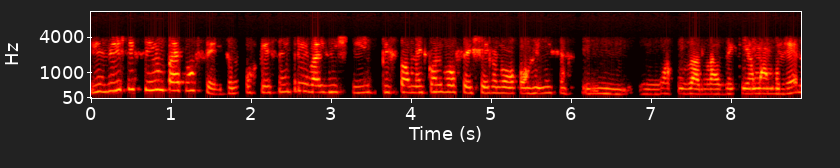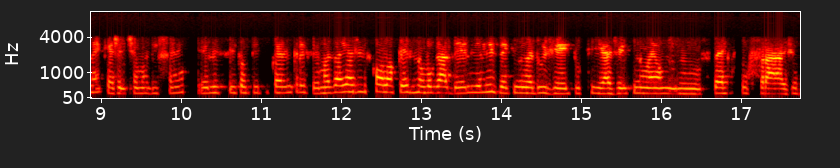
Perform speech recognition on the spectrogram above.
Existe sim um preconceito, né? porque sempre vai existir, principalmente quando você chega numa ocorrência e o acusado lá vê que é uma mulher, né, que a gente chama de fé, eles ficam tipo querendo crescer. Mas aí a gente coloca eles no lugar dele e eles vê que não é do jeito, que a gente não é um, um certo frágil.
